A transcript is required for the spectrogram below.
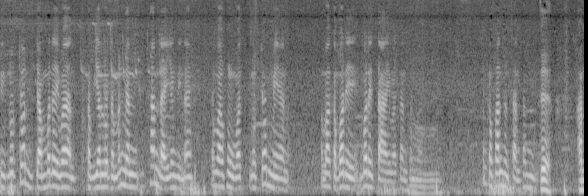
ถูกรถชนจำบ่ได้ว่าทะเบียนรถน่ะมันแม่นคันใดจังซี่นะแต่ว่าฮู้ว่ารถชนแม่น่ะแต่ว่าก็บ่ได้บ่ได้ตายว่าซั่นเพิ่นว่าเพิ่นก็ฝันสั้นๆเท่านี้เด้ออัน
